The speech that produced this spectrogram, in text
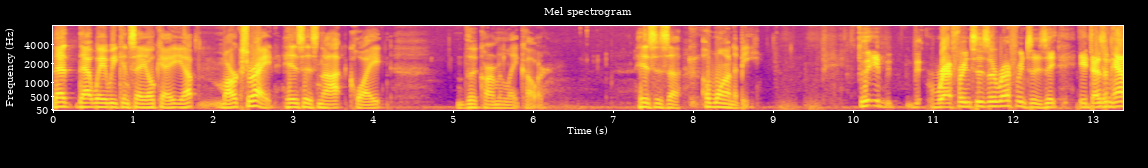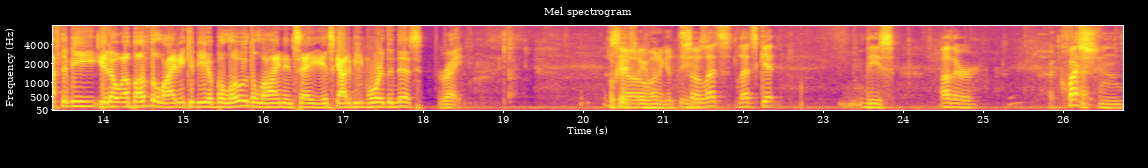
that that way we can say, okay, yep, Mark's right. His is not quite the Carmine Lake color. His is a, a wannabe. it- references are references. It it doesn't have to be you know above the line. It could be a below the line and say it's got to be more than this. Right. Okay, so, you want to get these? So let's let's get these other uh, question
